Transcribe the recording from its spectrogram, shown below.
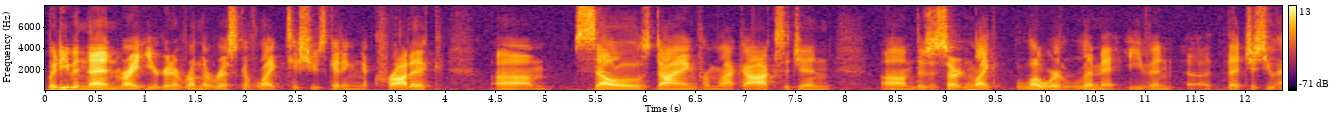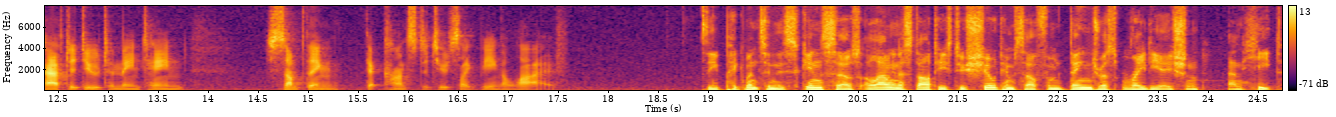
but even then, right, you're gonna run the risk of like tissues getting necrotic, um, cells dying from lack of oxygen. Um, there's a certain like lower limit even uh, that just you have to do to maintain something that constitutes like being alive. The pigments in his skin cells allowing Astartes to shield himself from dangerous radiation and heat.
